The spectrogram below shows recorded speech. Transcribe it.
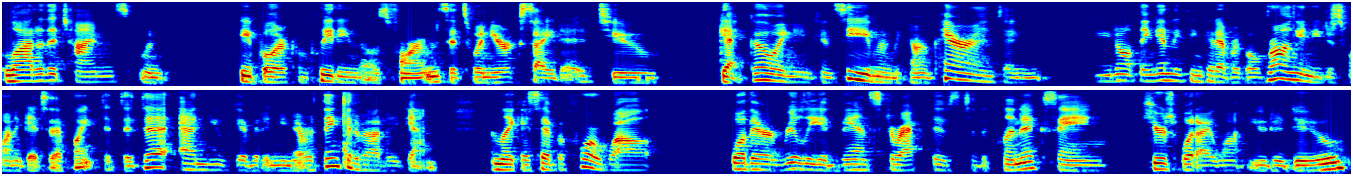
a lot of the times when people are completing those forms, it's when you're excited to get going and conceive and become a parent and you don't think anything could ever go wrong and you just want to get to that point da, da, da, and you give it and you never think about it again and like i said before while while there are really advanced directives to the clinic saying here's what i want you to do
